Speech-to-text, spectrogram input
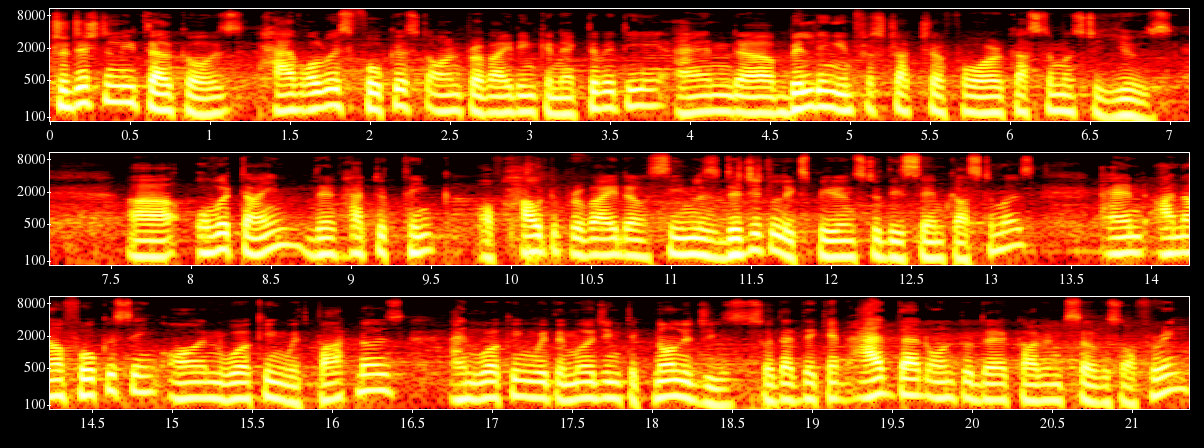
Traditionally, telcos have always focused on providing connectivity and uh, building infrastructure for customers to use. Uh, over time, they've had to think of how to provide a seamless digital experience to these same customers and are now focusing on working with partners and working with emerging technologies so that they can add that onto their current service offering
